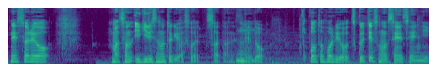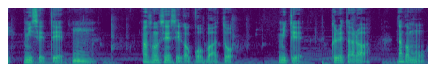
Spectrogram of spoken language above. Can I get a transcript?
でそれをまあそのイギリスの時はそうだったんですけど、ポートフォリオを作ってその先生に見せて、えうん。まあ、その先生がこうバーッと見てくれたらなんかも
